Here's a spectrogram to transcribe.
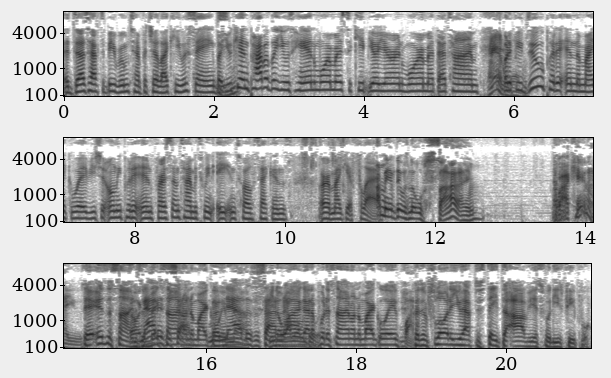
it does have to be room temperature, like he was saying, but you Mhm. can probably use hand warmers to keep your urine warm at that time. Hand but if you do put it in the microwave, you should only put it in for sometime between 8 and 12 seconds, or it might get flat. I mean, if there was no sign, why can't I use it? There is a sign. Oh, There's a now big there's a sign, sign. on the No, microwave. now there's a sign You know and I why I got to put a sign on the microwave? Because in Florida, you have to state the obvious for these people.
